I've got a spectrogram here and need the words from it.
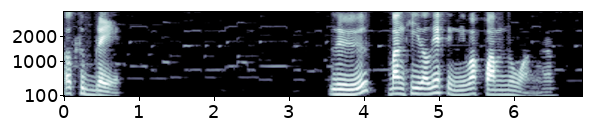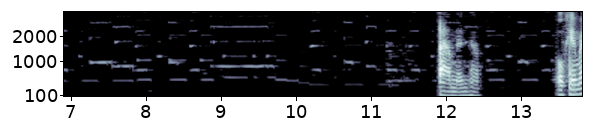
ก็คือเบรก หรือบางทีเราเรียกสิ่งนี้ว่าความหน่วงครับตามนั้นครับ โอเคไหม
